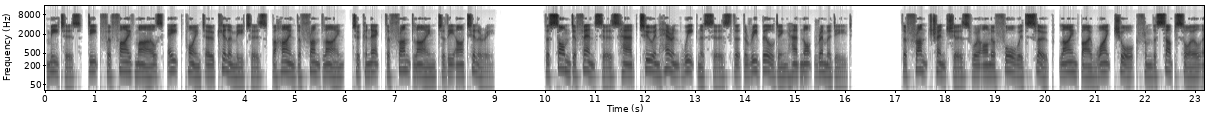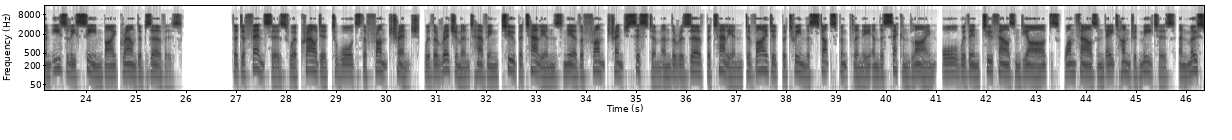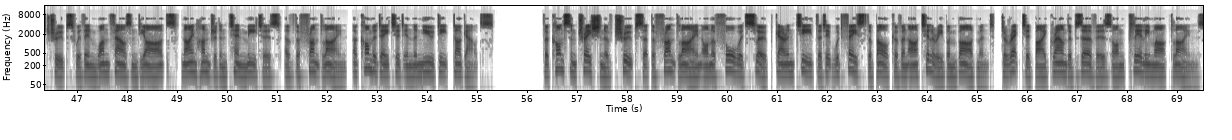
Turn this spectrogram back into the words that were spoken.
meters deep for 5 miles oh kilometers behind the front line, to connect the front line to the artillery. The Somme defences had two inherent weaknesses that the rebuilding had not remedied. The front trenches were on a forward slope, lined by white chalk from the subsoil and easily seen by ground observers. The defences were crowded towards the front trench, with a regiment having two battalions near the front trench system and the reserve battalion divided between the Stützpunktlinie and the second line, all within 2,000 yards 1,800 meters and most troops within 1,000 yards 910 meters of the front line, accommodated in the new deep dugouts. The concentration of troops at the front line on a forward slope guaranteed that it would face the bulk of an artillery bombardment, directed by ground observers on clearly marked lines.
